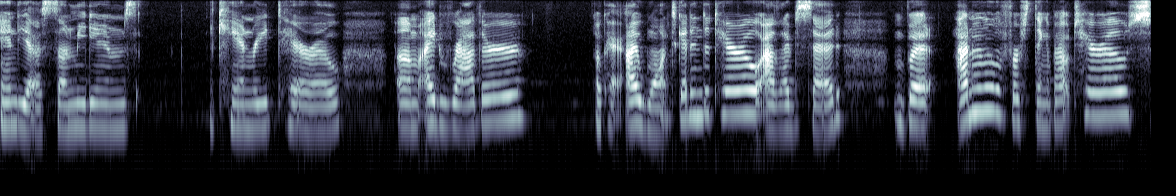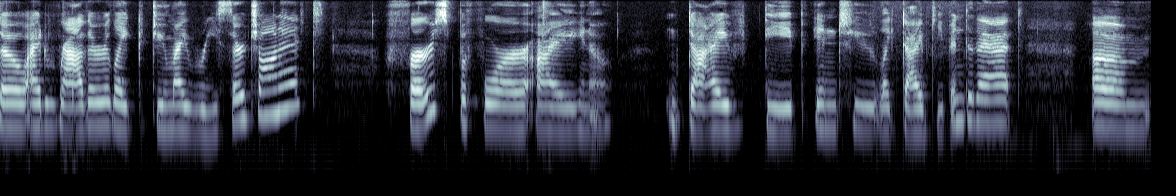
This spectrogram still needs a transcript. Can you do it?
And yes, some mediums can read tarot. Um, I'd rather. Okay, I want to get into tarot, as I've said, but I don't know the first thing about tarot, so I'd rather like do my research on it first before I, you know, dive deep into like dive deep into that. Um,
